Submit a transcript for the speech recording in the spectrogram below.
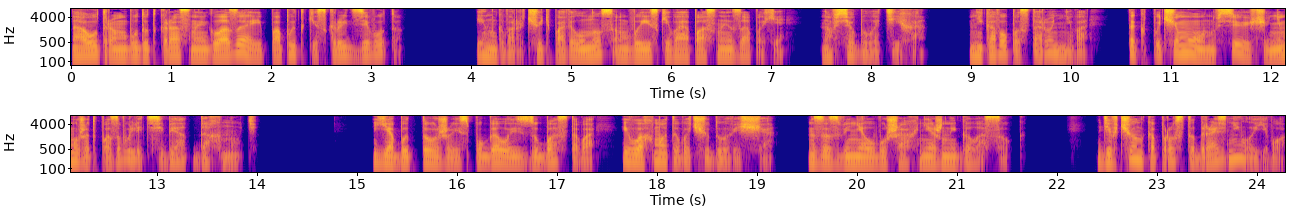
а утром будут красные глаза и попытки скрыть зевоту. Ингвар чуть повел носом, выискивая опасные запахи, но все было тихо. Никого постороннего. Так почему он все еще не может позволить себе отдохнуть? Я бы тоже испугалась зубастого и лохматого чудовища, зазвенел в ушах нежный голосок. Девчонка просто дразнила его,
